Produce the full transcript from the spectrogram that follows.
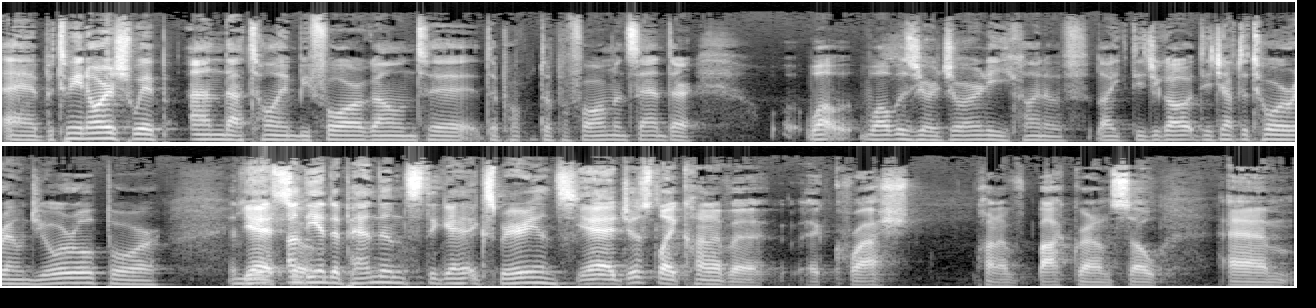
uh, between Irish Whip and that time before going to the the performance center. What what was your journey kind of like? Did you go? Did you have to tour around Europe or and Yeah, the, so- and the independence to get experience? Yeah, just like kind of a, a crash kind of background. So, um,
